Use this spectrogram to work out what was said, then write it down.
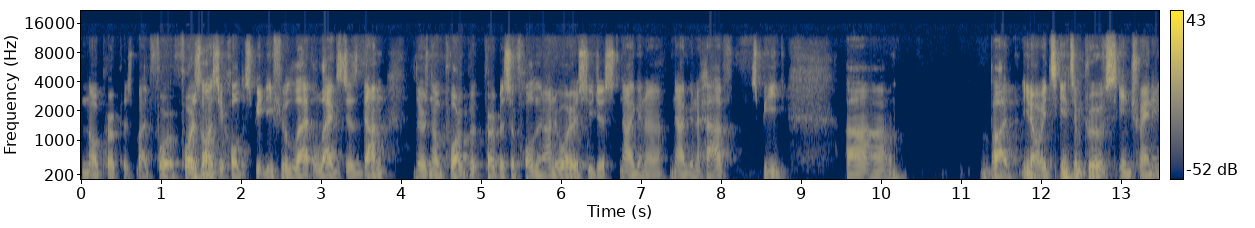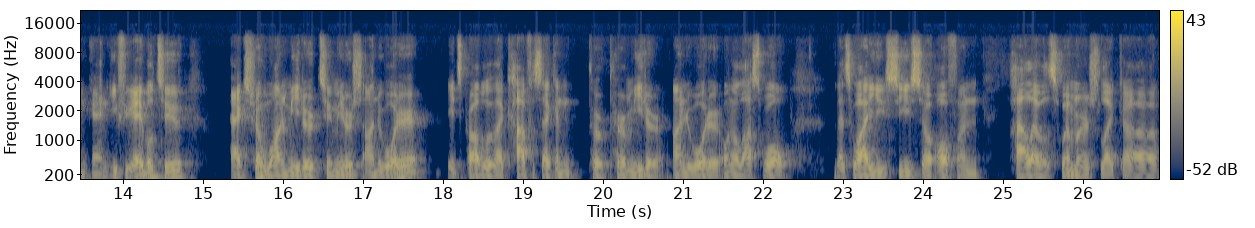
no purpose, but for for as long as you hold the speed. If your le- legs just done, there's no pur- purpose of holding underwaters. You're just not gonna not gonna have speed. Um, but you know it's it improves in training and if you're able to extra one meter two meters underwater it's probably like half a second per per meter underwater on the last wall. That's why you see so often high level swimmers like uh,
